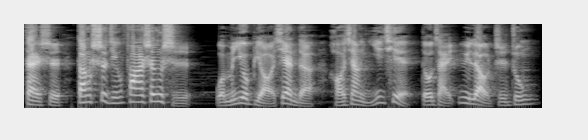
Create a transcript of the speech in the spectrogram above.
但是当事情发生时，我们又表现的好像一切都在预料之中，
